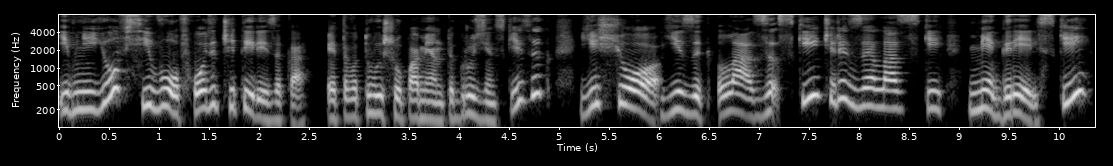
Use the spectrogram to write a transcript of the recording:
и в нее всего входит четыре языка. Это вот вышеупомянутый грузинский язык, еще язык лазский через лазский, мегрельский,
